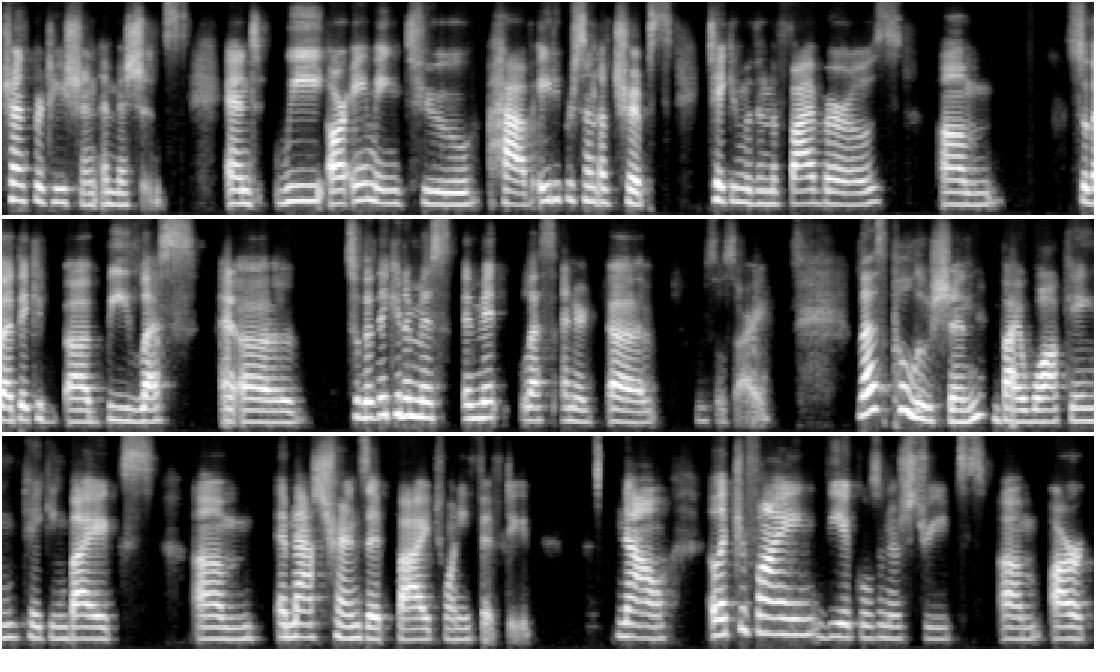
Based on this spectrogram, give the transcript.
transportation emissions. And we are aiming to have 80% of trips taken within the five boroughs um, so that they could uh, be less, uh, so that they could emit, emit less energy, uh, I'm so sorry, less pollution by walking, taking bikes, um, and mass transit by 2050. Now, electrifying vehicles in our streets um, are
